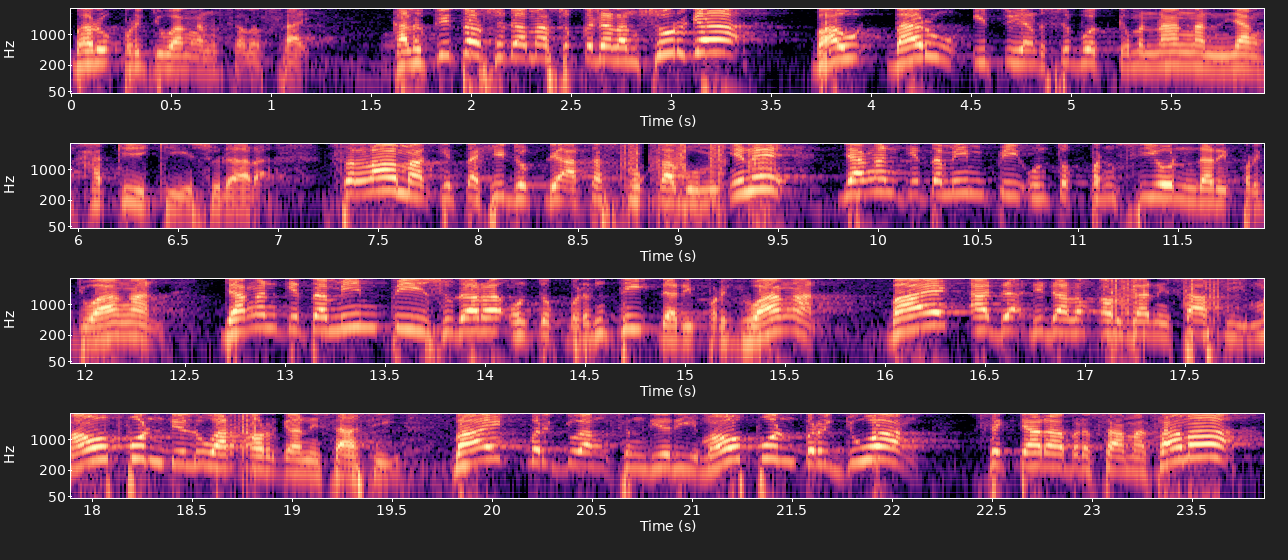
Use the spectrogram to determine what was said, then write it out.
baru perjuangan selesai. Kalau kita sudah masuk ke dalam surga, baru itu yang disebut kemenangan yang hakiki, saudara. Selama kita hidup di atas muka bumi ini, jangan kita mimpi untuk pensiun dari perjuangan Jangan kita mimpi saudara untuk berhenti dari perjuangan. Baik ada di dalam organisasi maupun di luar organisasi. Baik berjuang sendiri maupun berjuang secara bersama-sama.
